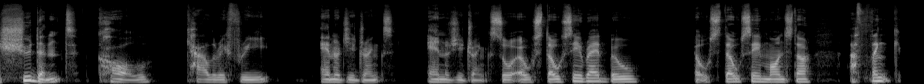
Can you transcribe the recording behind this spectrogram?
shouldn't call calorie free energy drinks energy drinks. So it'll still say Red Bull, it'll still say Monster. I think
